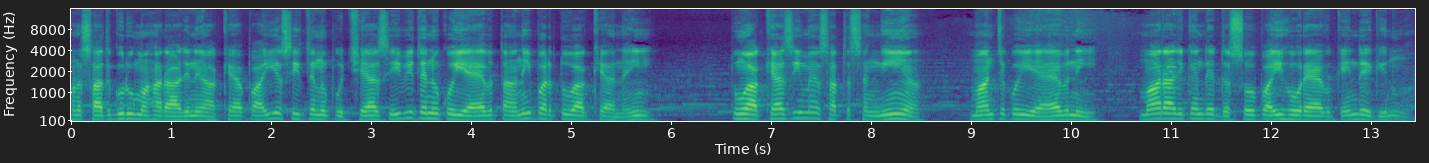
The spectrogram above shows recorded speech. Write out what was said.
ਹੁਣ ਸਤਿਗੁਰੂ ਮਹਾਰਾਜ ਨੇ ਆਖਿਆ, ਭਾਈ, ਅਸੀਂ ਤੈਨੂੰ ਪੁੱਛਿਆ ਸੀ ਵੀ ਤੈਨੂੰ ਕੋਈ ਐਬ ਤਾਂ ਨਹੀਂ, ਪਰ ਤੂੰ ਆਖਿਆ ਨਹੀਂ। ਤੂੰ ਆਖਿਆ ਸੀ, ਮੈਂ ਸਤ ਸੰਗੀ ਆ, ਮਨ 'ਚ ਕੋਈ ਐਬ ਨਹੀਂ। ਮਹਾਰਾਜ ਕਹਿੰਦੇ, ਦੱਸੋ ਭਾਈ, ਹੋਰ ਐਬ ਕਹਿੰਦੇ ਕਿਹਨੂੰ ਆ?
